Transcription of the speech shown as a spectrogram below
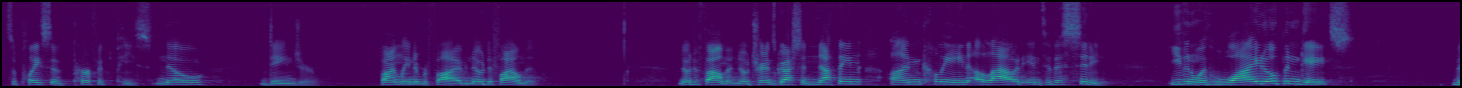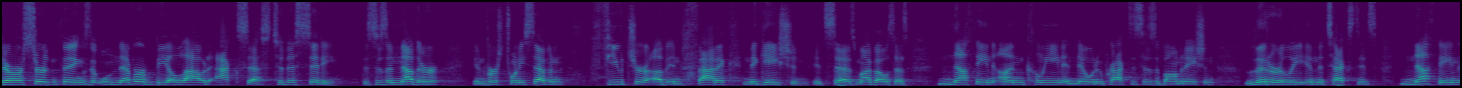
It's a place of perfect peace, no danger. Finally, number five, no defilement. No defilement, no transgression, nothing unclean allowed into this city. Even with wide open gates, there are certain things that will never be allowed access to this city. This is another, in verse 27, future of emphatic negation. It says, my Bible says, nothing unclean and no one who practices abomination. Literally in the text, it's nothing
